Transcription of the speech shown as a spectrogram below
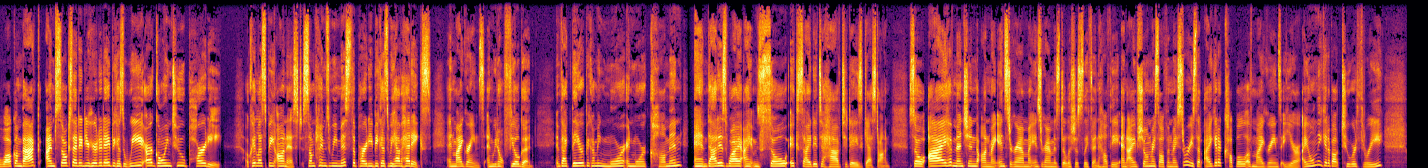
welcome back. I'm so excited you're here today because we are going to party. Okay, let's be honest. Sometimes we miss the party because we have headaches and migraines and we don't feel good. In fact, they are becoming more and more common. And that is why I am so excited to have today's guest on. So, I have mentioned on my Instagram, my Instagram is deliciously fit and healthy. And I've shown myself in my stories that I get a couple of migraines a year. I only get about two or three.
